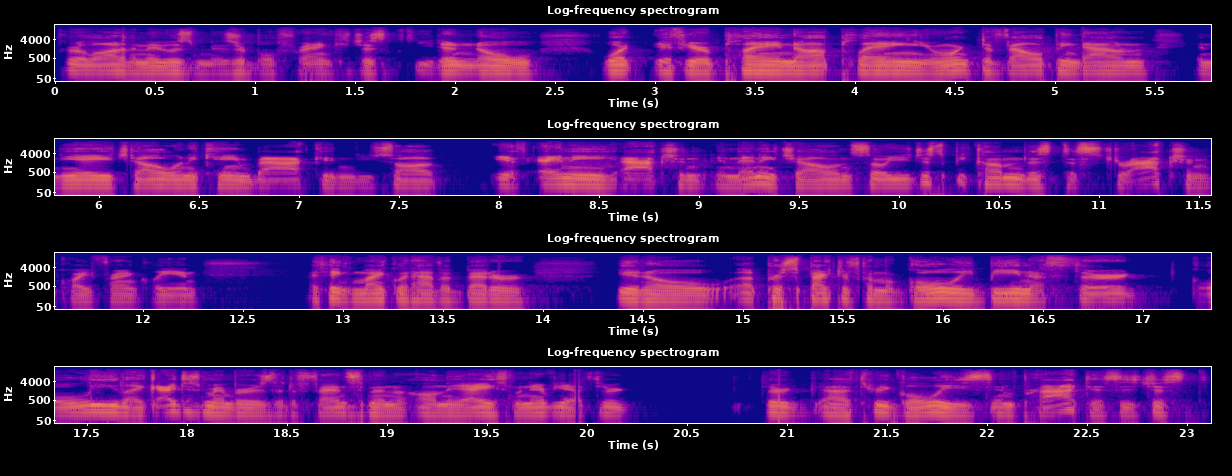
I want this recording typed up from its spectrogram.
for a lot of them, it was miserable. Frank, just you didn't know what if you're playing, not playing. You weren't developing down in the AHL when he came back, and you saw if any action in the NHL, and so you just become this distraction, quite frankly. And I think Mike would have a better, you know, a perspective from a goalie being a third goalie. Like I just remember as a defenseman on the ice, whenever you have third, third, uh, three goalies in practice, it's just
